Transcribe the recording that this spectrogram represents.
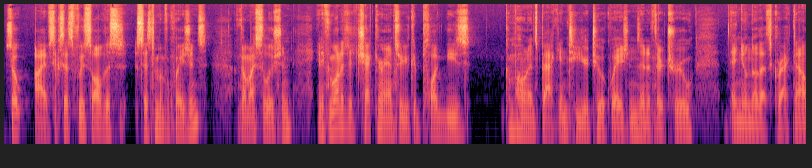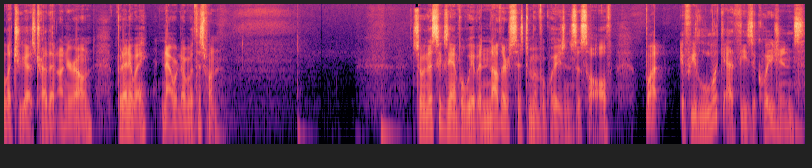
So I've successfully solved this system of equations. I've got my solution. And if you wanted to check your answer, you could plug these components back into your two equations. And if they're true, then you'll know that's correct. And I'll let you guys try that on your own. But anyway, now we're done with this one. So in this example, we have another system of equations to solve. But if we look at these equations,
